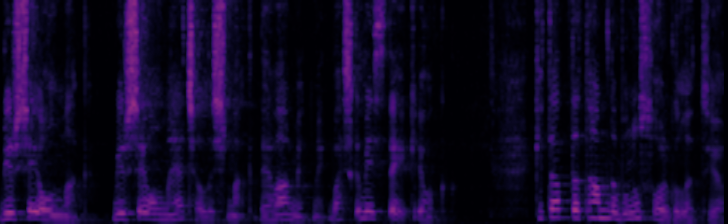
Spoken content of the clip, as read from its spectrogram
Bir şey olmak, bir şey olmaya çalışmak, devam etmek. Başka bir istek yok. Kitap da tam da bunu sorgulatıyor.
